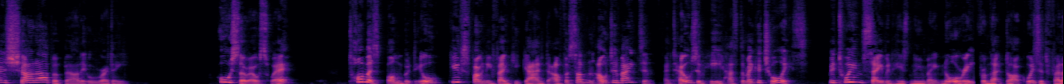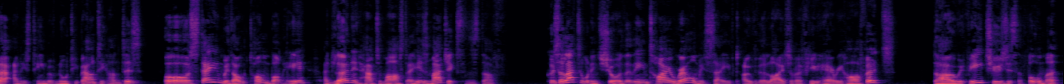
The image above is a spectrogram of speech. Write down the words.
and shut up about it already. Also elsewhere, Thomas Bombadil gives phony fakey Gandalf a sudden ultimatum and tells him he has to make a choice between saving his new mate Nori from that dark wizard fella and his team of naughty bounty hunters, or staying with old Tom Bomb here and learning how to master his magics and stuff because the latter would ensure that the entire realm is saved over the lives of a few hairy Harfoots. Though if he chooses the former,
